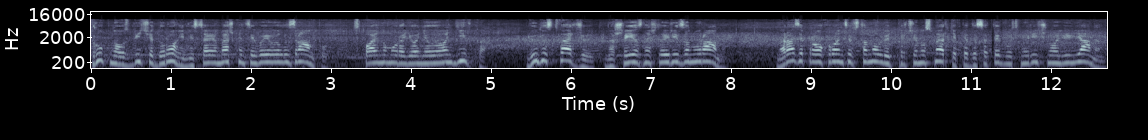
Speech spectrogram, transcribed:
Труп на узбіччі дороги місцеві мешканці виявили зранку в спальному районі Левандівка. Люди стверджують, на шиї знайшли різану рану. Наразі правоохоронці встановлюють причину смерті 58-річного львів'янина,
